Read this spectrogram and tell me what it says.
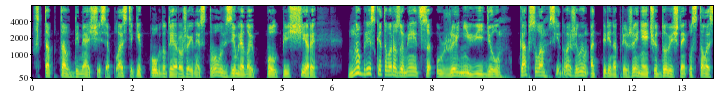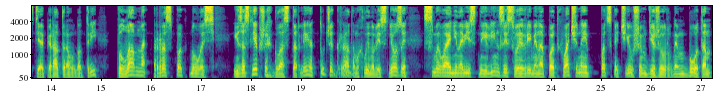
втоптав дымящийся пластик и погнутый оружейный ствол в земляной пол пещеры. Но блеск этого, разумеется, уже не видел. Капсула с едва живым от перенапряжения и чудовищной усталости оператором внутри плавно распахнулась. Из ослепших глаз Старлея тут же градом хлынули слезы, смывая ненавистные линзы, своевременно подхваченные подскочившим дежурным ботом.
